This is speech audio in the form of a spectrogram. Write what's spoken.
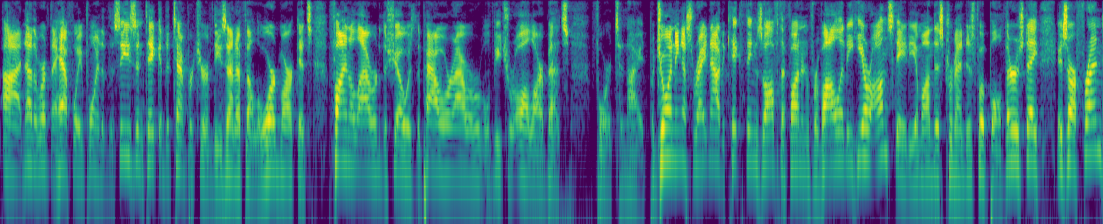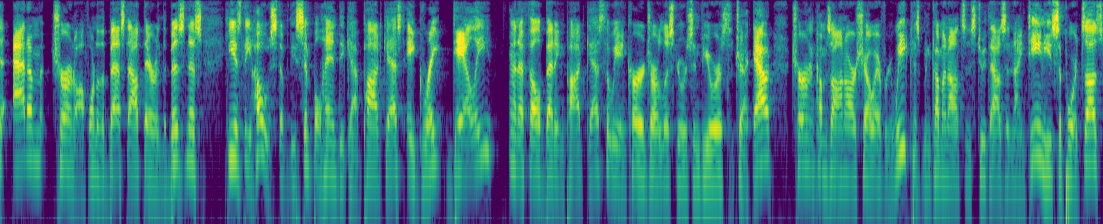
Uh, now that we're at the halfway point of the season, taking the temperature of these NFL award markets. Final hour of the show is the Power Hour. We'll feature all our bets for tonight. But joining us right now to kick things off, the fun and frivolity here on Stadium on this tremendous football Thursday is our friend Adam Chernoff, one of the best out there in the business. He is the host of the Simple Handicap podcast, a great daily NFL betting podcast that we encourage our listeners and viewers to check out. Churn comes on our show every week, has been coming on since 2019. He supports us.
